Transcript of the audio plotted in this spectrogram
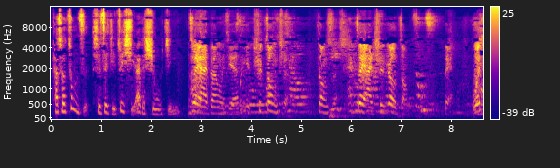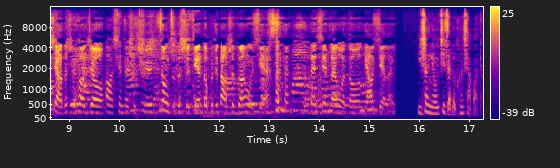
她说，粽子是自己最喜爱的食物之一。最爱端午节吃粽子，粽子最爱吃肉粽。粽子对，我小的时候就哦，现在是吃粽子的时间，都不知道是端午节，但现在我都了解了。以上由记者刘康霞报道。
